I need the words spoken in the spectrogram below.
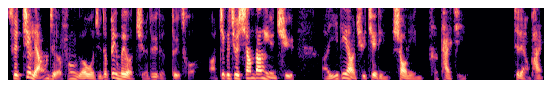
所以这两者风格，我觉得并没有绝对的对错啊。这个就相当于去啊，一定要去界定少林和太极这两派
